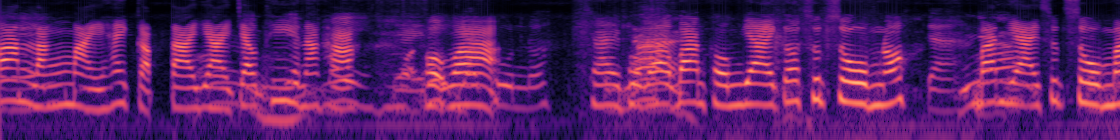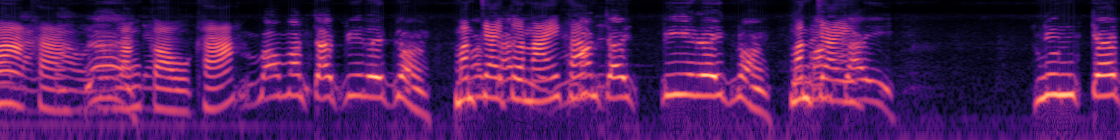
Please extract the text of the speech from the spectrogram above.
บ้านหลังใหม่ให้กับตายายเจ้าที่นะคะใหญ่เพราะว่าใหญ่ทุนเนอะใช่เพราะว่าบ้านของยายก็สุดโทรมเนาะจ้ะบ้านยายสุดโทรมมากค่ะ หลังเก่าค่ะบ้ามันใจปีเล็กหน่อย มั่นใจตัวไหนคะมันใจปีเล็กหน่อย มั่นใจหนึ่งเจ็ด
